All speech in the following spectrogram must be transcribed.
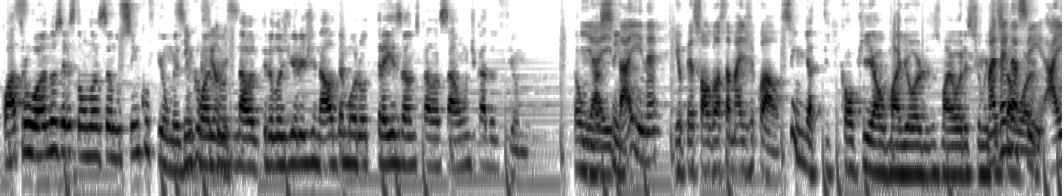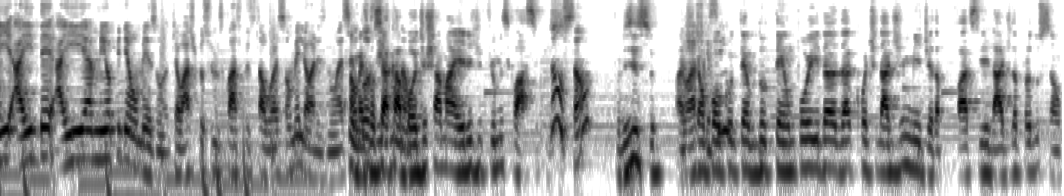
Quatro anos eles estão lançando cinco filmes, Cinco enquanto filmes. na trilogia original demorou três anos pra lançar um de cada filme. Então, E aí assim, tá aí, né? E o pessoal gosta mais de qual? sim, qual que é o maior dos maiores filmes Mas de ainda Star Wars? assim, aí, aí, de- aí é a minha opinião mesmo, que eu acho que os filmes clássicos de Star Wars são melhores, não é Sim, mas você acabou não. de chamar eles de filmes clássicos. Não, são. Por isso. Acho, acho que é um que pouco tempo do tempo e da, da quantidade de mídia, da facilidade da produção.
